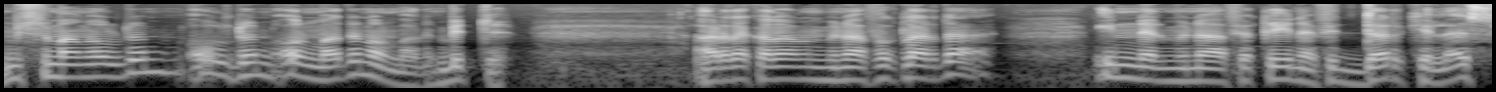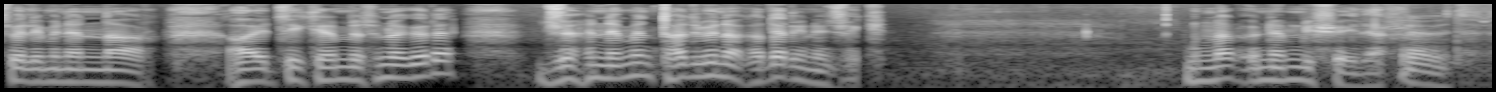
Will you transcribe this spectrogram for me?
Müslüman oldun, oldun, olmadın, olmadın. Bitti. Arada kalan münafıklar da innel münafikine fid derkil esfeli minen nar. Ayet-i kerimesine göre cehennemin tadbine kadar inecek. Bunlar önemli şeyler. Evet.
